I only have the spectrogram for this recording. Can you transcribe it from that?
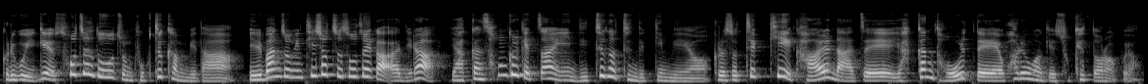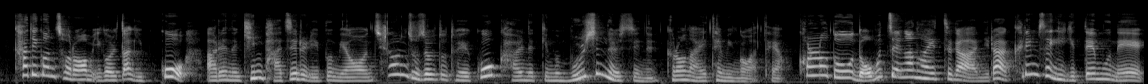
그리고 이게 소재도 좀 독특합니다. 일반적인 티셔츠 소재가 아니라 약간 성글게 짜인 니트 같은 느낌이에요. 그래서 특히 가을 낮에 약간 더울 때 활용하기에 좋겠더라고요. 카디건처럼 이걸 딱 입고 아래는 긴 바지를 입으면 체온 조절도 되고 가을 느낌을 물씬 낼 수 있는 그런 아이템인 것 같아요. 컬러도 너무 쨍한 화이트가 아니라 크림색이기 때문에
